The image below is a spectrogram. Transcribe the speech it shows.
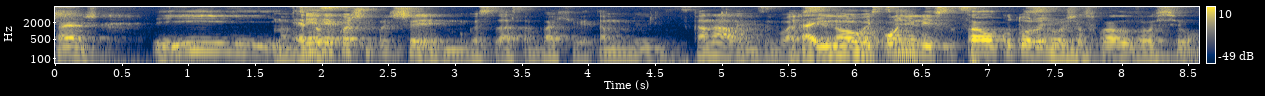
Знаешь? И Но в это телек очень большие государства вбахивает, там каналы, не забывай, да все и новости. поняли, и в социалку тоже уже сейчас вкладывают во все.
